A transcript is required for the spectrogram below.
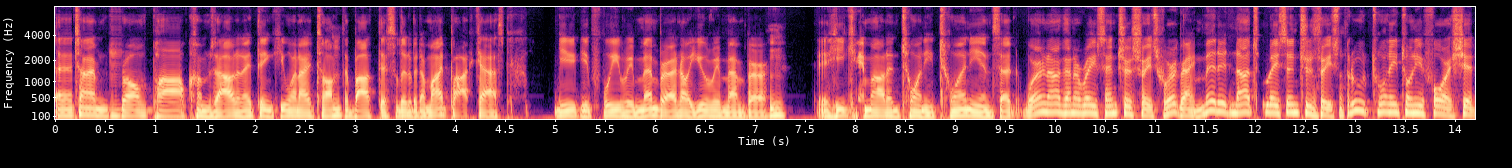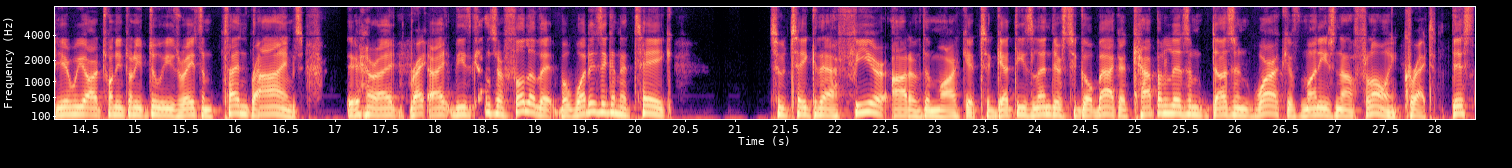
anytime Jerome Powell comes out, and I think you and I talked mm-hmm. about this a little bit on my podcast. You, if we remember, I know you remember, mm-hmm. he came out in 2020 and said, We're not going to raise interest rates. We're right. committed not to raise interest rates through 2024. Shit, here we are, 2022. He's raised them 10 right. times. Right? Right. Right. These guys are full of it. But what is it going to take to take that fear out of the market, to get these lenders to go back. capitalism doesn't work if money's not flowing. Correct. This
